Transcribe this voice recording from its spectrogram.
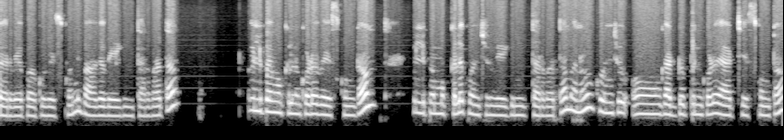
కరివేపాకు వేసుకొని బాగా వేగిన తర్వాత ఉల్లిపాయ ముక్కలను కూడా వేసుకుంటాం. ఉల్లిపాయ ముక్కలు కొంచెం వేగిన తర్వాత మనం కొంచెం గడ్డుప్పుని కూడా యాడ్ చేసుకుంటాం.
